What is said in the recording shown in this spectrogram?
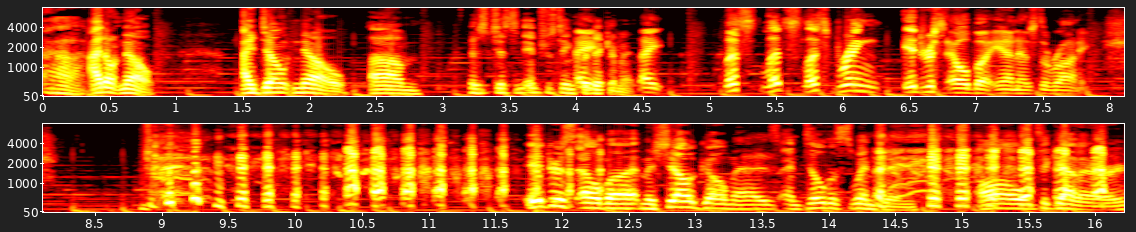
Uh, i don't know. I don't know. Um it's just an interesting Hey, predicament. hey, let's let's let's bring Idris Elba in as the Rani. Idris Elba, Michelle Gomez, and Tilda Swinton all together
